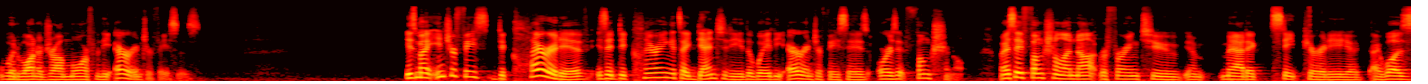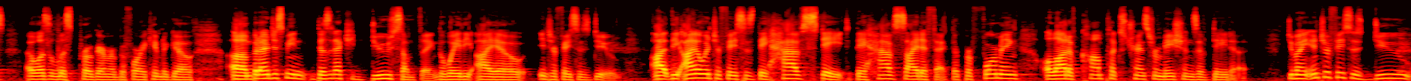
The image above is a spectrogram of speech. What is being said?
would want to draw more from the error interfaces. Is my interface declarative? Is it declaring its identity the way the error interface is, or is it functional? When I say functional, I'm not referring to you know, monadic state purity. I, I, was, I was a Lisp programmer before I came to Go. Um, but I just mean, does it actually do something the way the I.O. interfaces do? Uh, the I.O. interfaces, they have state, they have side effect. They're performing a lot of complex transformations of data. Do my interfaces do,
